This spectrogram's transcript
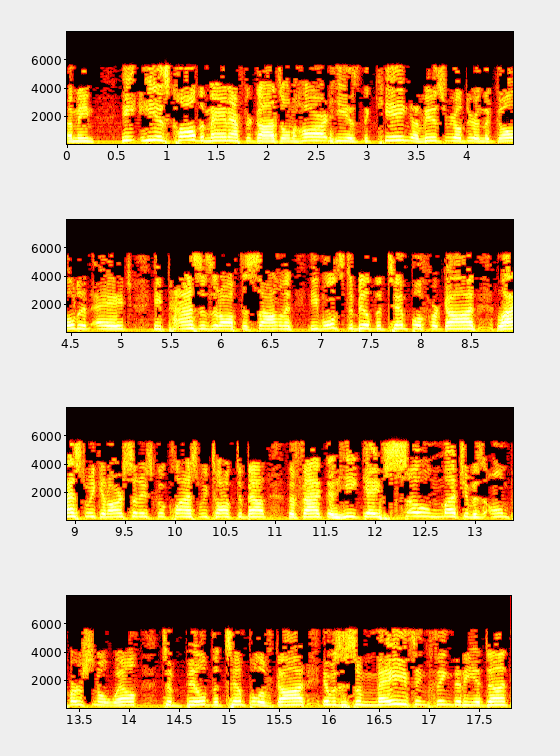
I mean, he, he is called the man after God's own heart. He is the king of Israel during the golden age. He passes it off to Solomon. He wants to build the temple for God. Last week in our Sunday school class, we talked about the fact that he gave so much of his own personal wealth to build the temple of God. It was this amazing thing that he had done.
